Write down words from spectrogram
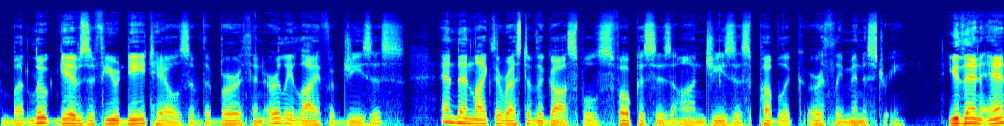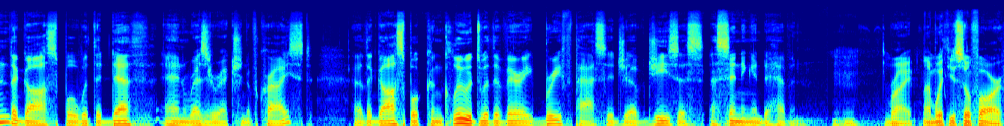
But Luke gives a few details of the birth and early life of Jesus, and then, like the rest of the gospels, focuses on Jesus' public earthly ministry. You then end the gospel with the death and resurrection of Christ. Uh, the gospel concludes with a very brief passage of Jesus ascending into heaven. hmm Right, I'm with you so far.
